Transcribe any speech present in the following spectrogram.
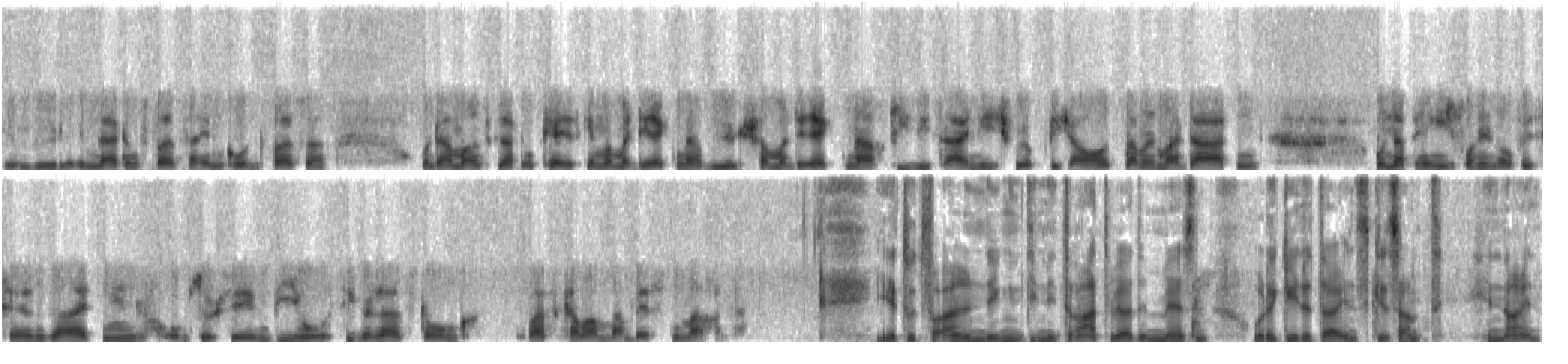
im, Wühl, im Leitungswasser, im Grundwasser. Und da haben wir uns gesagt, okay, jetzt gehen wir mal direkt nach Wühl, schauen wir direkt nach, wie sieht es eigentlich wirklich aus, sammeln mal Daten, unabhängig von den offiziellen Seiten, um zu sehen, wie hoch ist die Belastung, was kann man am besten machen. Ihr tut vor allen Dingen die Nitratwerte messen oder geht ihr da insgesamt hinein?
